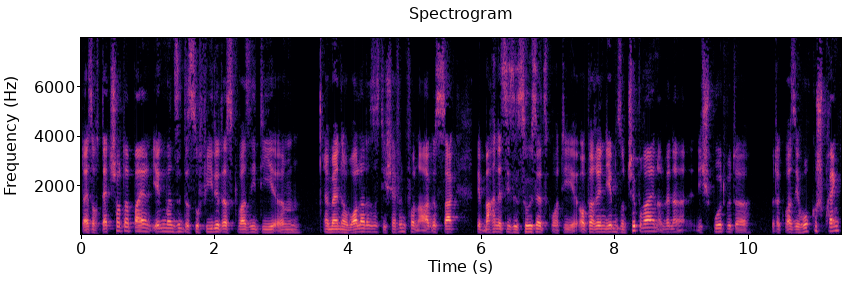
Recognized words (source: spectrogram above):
Da ist auch Deadshot dabei und irgendwann sind es so viele, dass quasi die ähm, Amanda Waller, das ist die Chefin von Argus, sagt, wir machen jetzt diese Suicide Squad. Die operieren jedem so einen Chip rein und wenn er nicht spurt, wird er, wird er quasi hochgesprengt.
